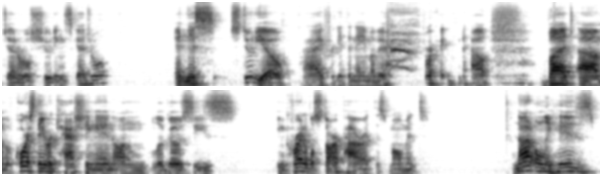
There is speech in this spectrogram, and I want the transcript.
general shooting schedule. And this studio, I forget the name of it right now, but um, of course they were cashing in on Lugosi's incredible star power at this moment. Not only his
